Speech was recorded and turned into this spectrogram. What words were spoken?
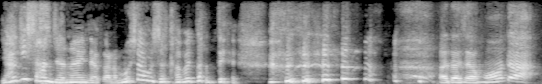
ヤギさんじゃないんだから、むしゃむしゃ食べたって。私は本当は、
